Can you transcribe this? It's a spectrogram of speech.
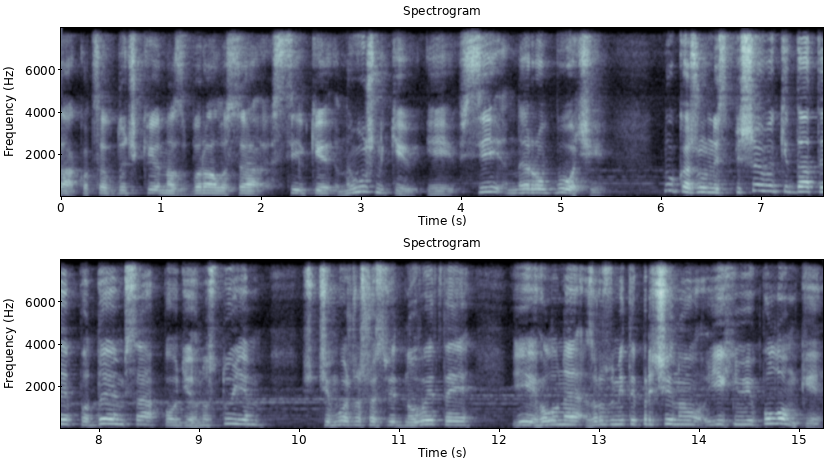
Так, оце в дочки у нас збиралося стільки наушників і всі неробочі. Ну, кажу, не спіши викидати, подивимося, подіагностуємо, чи можна щось відновити. І головне зрозуміти причину їхньої поломки.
